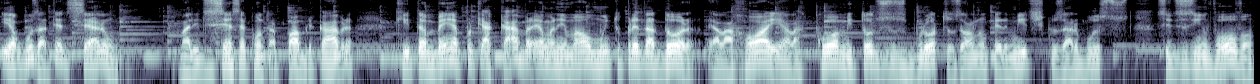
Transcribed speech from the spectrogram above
E alguns até disseram maledicência contra a pobre cabra, que também é porque a cabra é um animal muito predador. Ela rói, ela come todos os brotos, ela não permite que os arbustos se desenvolvam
